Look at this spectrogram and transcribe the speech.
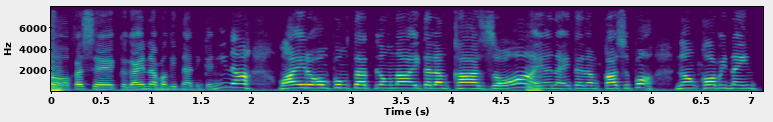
O, kasi kagaya nabanggit natin kanina, mayroon pong tatlong naitalang kaso. Ayan, naitalang kaso po ng COVID-19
